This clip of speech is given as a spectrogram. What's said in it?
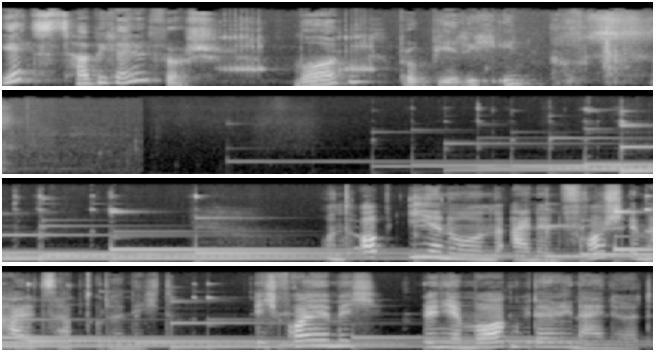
Jetzt habe ich einen Frosch. Morgen probiere ich ihn aus. Und ob ihr nun einen Frosch im Hals habt oder nicht, ich freue mich, wenn ihr morgen wieder hineinhört,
